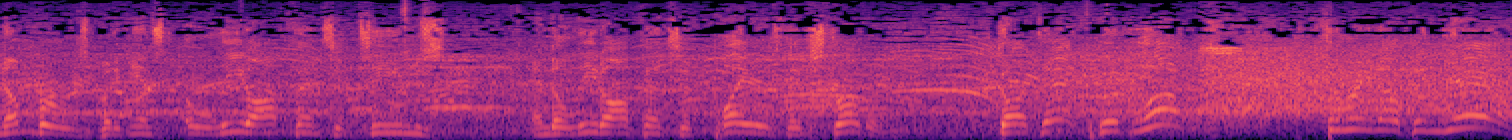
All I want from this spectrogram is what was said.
numbers, but against elite offensive teams and elite offensive players, they've struggled. Gaudet, good look. 3 nothing Yale.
